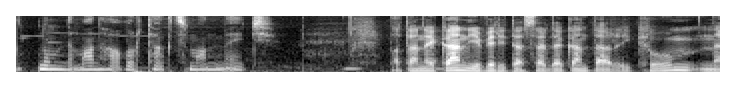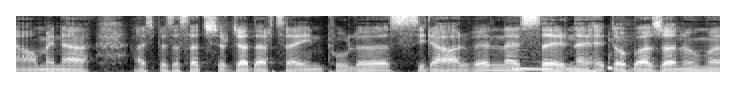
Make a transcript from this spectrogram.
մտնում նման հաղորդակցման մեջ։ Պատանեկան եւ երիտասարդական տարիքում ամենա, այսպես ասած, շրջադարձային փուլը սիրահարվելն է, սերն է, հետո բաժանումը,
